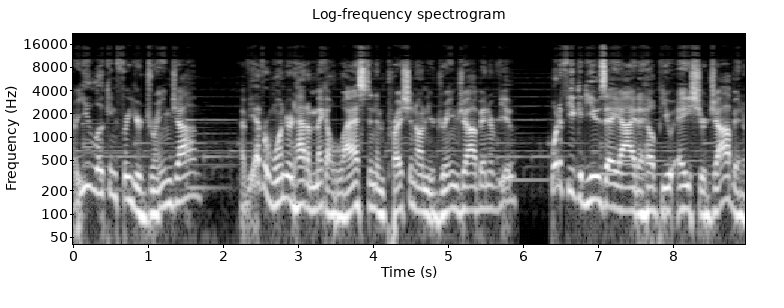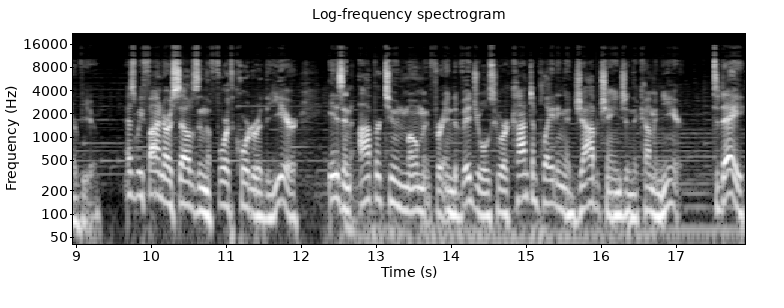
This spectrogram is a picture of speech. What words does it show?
Are you looking for your dream job? Have you ever wondered how to make a lasting impression on your dream job interview? What if you could use AI to help you ace your job interview? As we find ourselves in the fourth quarter of the year, it is an opportune moment for individuals who are contemplating a job change in the coming year. Today,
